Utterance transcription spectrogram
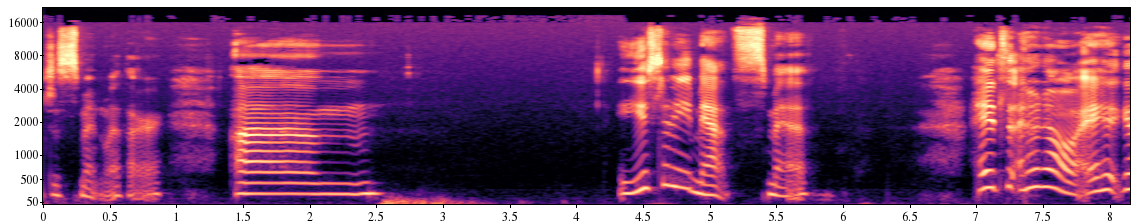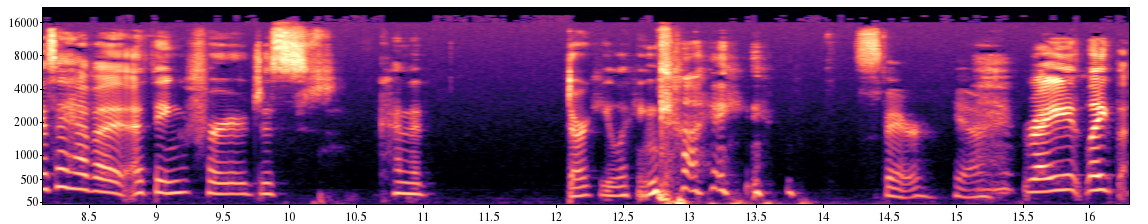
just smitten with her. Um, it used to be Matt Smith. It's I don't know. I guess I have a, a thing for just kind of darky looking guy. Fair. Yeah. right? Like the,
